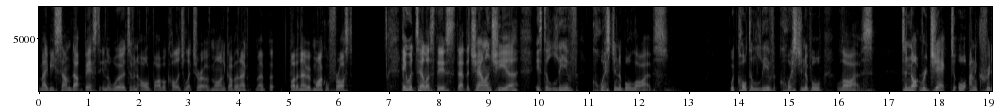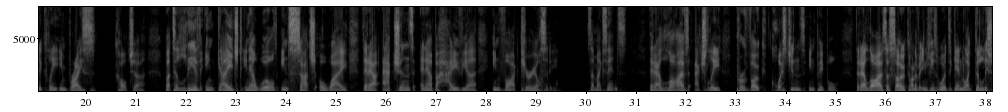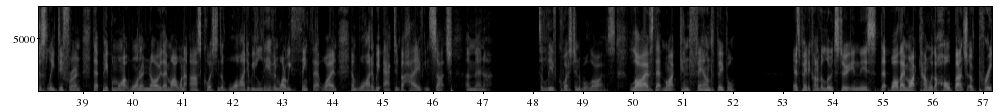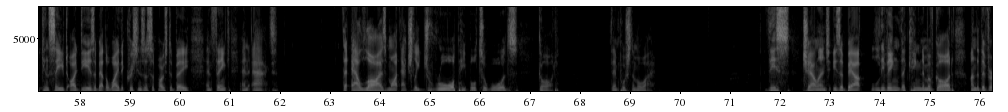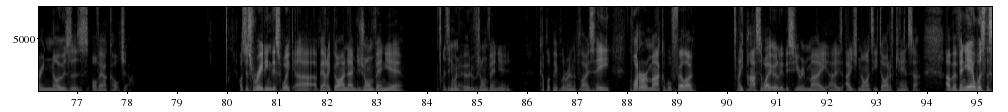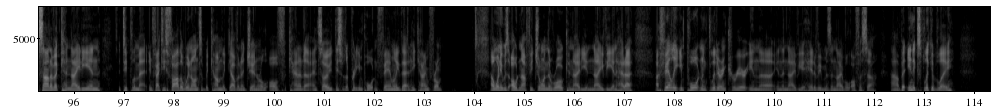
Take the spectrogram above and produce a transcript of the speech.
may be summed up best in the words of an old Bible college lecturer of mine, a guy by the name, uh, uh, by the name of Michael Frost. He would tell us this that the challenge here is to live questionable lives. We're called to live questionable lives, to not reject or uncritically embrace culture, but to live engaged in our world in such a way that our actions and our behavior invite curiosity. Does that make sense? That our lives actually provoke questions in people. That our lives are so kind of, in his words again, like deliciously different that people might want to know. They might want to ask questions of why do we live and why do we think that way and, and why do we act and behave in such a manner to live questionable lives, lives that might confound people. As Peter kind of alludes to in this, that while they might come with a whole bunch of preconceived ideas about the way that Christians are supposed to be and think and act, that our lives might actually draw people towards God, then push them away. This challenge is about living the kingdom of God under the very noses of our culture. I was just reading this week uh, about a guy named Jean Vanier. Has anyone heard of Jean Vanier? A couple of people around the place. He, quite a remarkable fellow. He passed away earlier this year in May. Uh, he was aged 90, died of cancer. Uh, but Vanier was the son of a Canadian diplomat. In fact, his father went on to become the Governor General of Canada. And so this was a pretty important family that he came from. And when he was old enough, he joined the Royal Canadian Navy and had a, a fairly important and glittering career in the, in the Navy ahead of him as a naval officer. Uh, but inexplicably,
